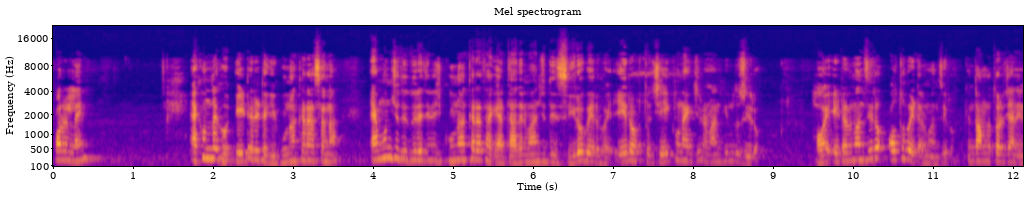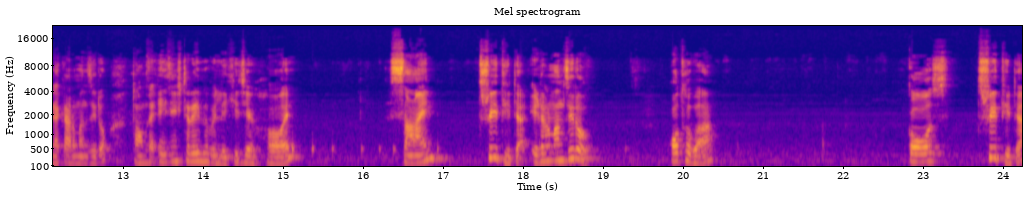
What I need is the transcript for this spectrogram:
পরের লাইন। এখন দেখো, এইটার এটা কি? গুণাকারে আছে না? এমন যদি দুটো জিনিস গুণাকারে থাকে আর তাদের মান যদি জিরো বের হয়, এর অর্থ যে কোনো একজনের মান কিন্তু জিরো হয় এটার মান জিরো অথবা এটার মান জিরো কিন্তু আমরা তো আর জানি না কার মান জিরো তো আমরা এই জিনিসটার এইভাবে লিখি যে হয় সাইন থ্রি থিটা এটার মান জিরো অথবা কজ থ্রি থিটা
